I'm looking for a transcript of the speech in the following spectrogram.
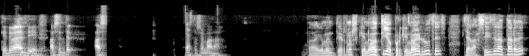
¿Qué te iba a decir? ¿Has entre- has- esta semana? Para qué mentirnos que no, tío, porque no hay luces y a las 6 de la tarde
